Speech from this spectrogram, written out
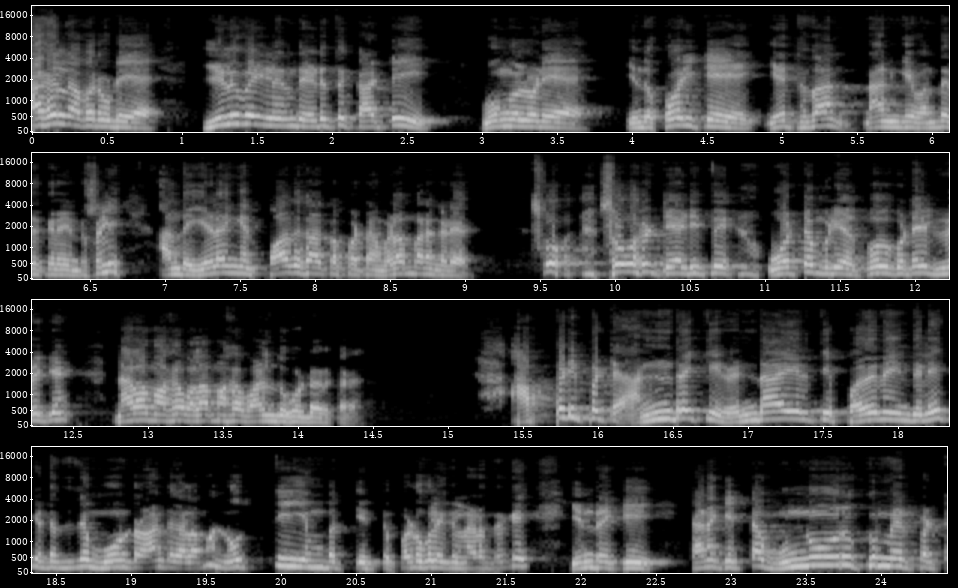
நகல் அவருடைய இழுவையிலிருந்து எடுத்து காட்டி உங்களுடைய இந்த கோரிக்கையை ஏற்றுதான் நான் இங்கே வந்திருக்கிறேன் என்று சொல்லி அந்த இளைஞன் பாதுகாக்கப்பட்ட விளம்பரம் கிடையாது. சு சுவரொட்டி அடித்து ஒட்ட முடியாது. புதுக்கோட்டையில் இன்றைக்கு நலமாக வளமாக வாழ்ந்து கொண்டு இருக்கிறேன் அப்படிப்பட்ட அன்றைக்கு ரெண்டாயிரத்தி பதினைந்திலே கிட்டத்தட்ட மூன்று ஆண்டு காலமா நூத்தி எண்பத்தி எட்டு படுகொலைகள் நடந்திருக்கு. இன்றைக்கு கணக்கிட்ட முன்னூறுக்கும் மேற்பட்ட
